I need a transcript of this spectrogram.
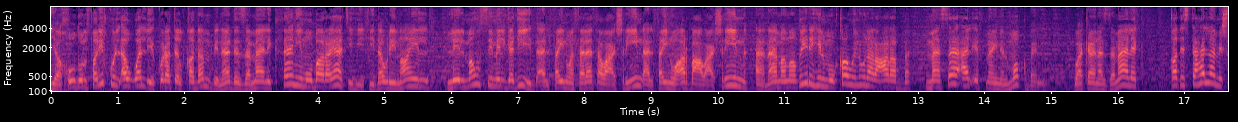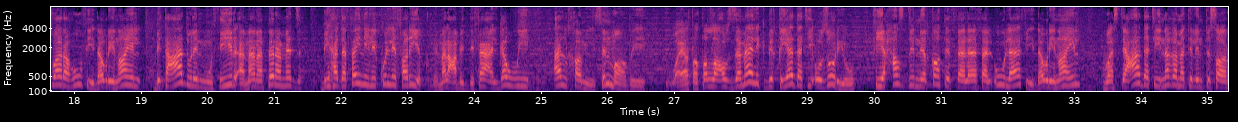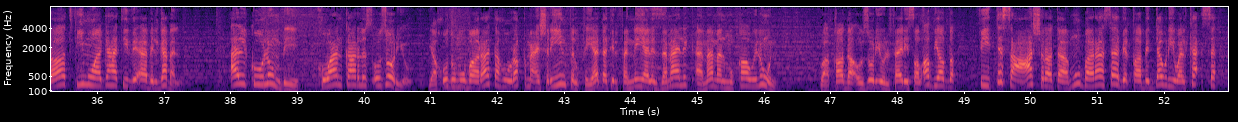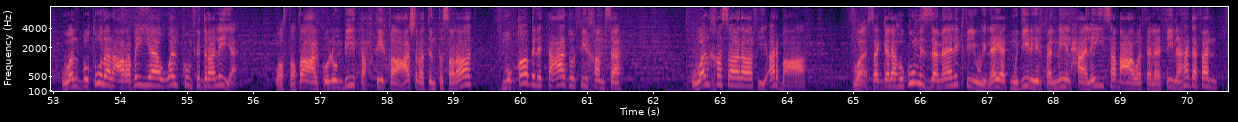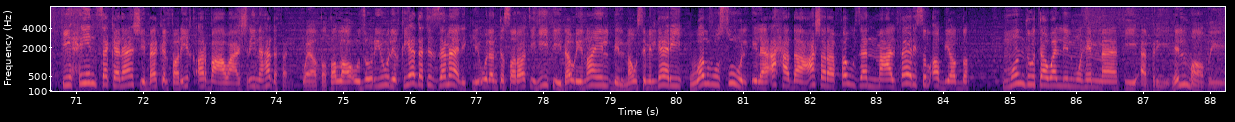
يخوض الفريق الأول لكرة القدم بنادي الزمالك ثاني مبارياته في دوري نايل للموسم الجديد 2023-2024 أمام نظيره المقاولون العرب مساء الاثنين المقبل. وكان الزمالك قد استهل مشواره في دوري نايل بتعادل مثير أمام بيراميدز بهدفين لكل فريق بملعب الدفاع الجوي الخميس الماضي. ويتطلع الزمالك بقيادة أوزوريو في حصد النقاط الثلاثة الأولى في دوري نايل واستعادة نغمة الانتصارات في مواجهة ذئاب الجبل. الكولومبي خوان كارلوس أوزوريو يخوض مباراته رقم 20 في القيادة الفنية للزمالك أمام المقاولون. وقاد أوزوريو الفارس الأبيض في 19 مباراة سابقة بالدوري والكأس والبطولة العربية والكونفدرالية. واستطاع الكولومبي تحقيق عشرة انتصارات مقابل التعادل في خمسة والخسارة في أربعة. وسجل هجوم الزمالك في ولاية مديره الفني الحالي 37 هدفا في حين سكن شباك الفريق 24 هدفا. ويتطلع أوزوريو لقيادة الزمالك لأولى انتصاراته في دوري نايل بالموسم الجاري والوصول إلى 11 فوزا مع الفارس الأبيض منذ تولي المهمة في أبريل الماضي.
